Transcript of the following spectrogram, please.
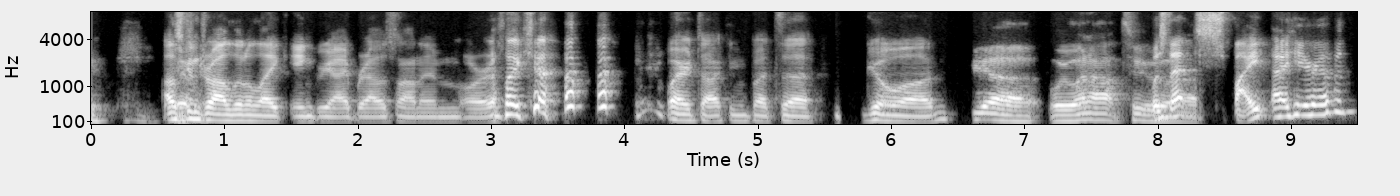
I was gonna draw a little like angry eyebrows on him or like while you're talking, but uh go on. Yeah, we went out to. Was that uh, spite I hear, Evan?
